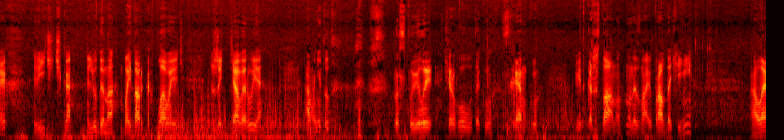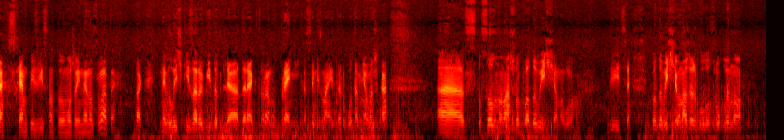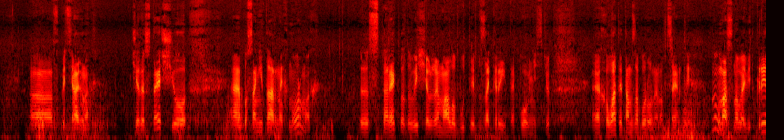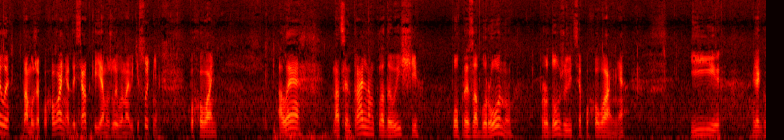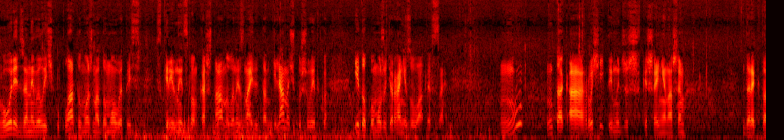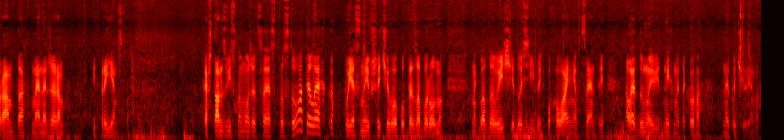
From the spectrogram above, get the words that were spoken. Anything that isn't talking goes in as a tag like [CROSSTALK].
Ех, річечка, люди на байдарках плавають, життя вирує. А мені тут [LAUGHS] розповіли чергову таку схемку від каштану. Ну, не знаю, правда чи ні. Але схемкою, звісно, то може і не назвати. Так, невеличкий заробіток для директора. Ну, премійка, самі знаєте, робота в нього важка. А, стосовно нашого кладовища нового. Дивіться, кладовище же ж було зроблено спеціально через те, що е, по санітарних нормах е, старе кладовище вже мало бути закрите повністю. Е, Ховати там заборонено в центрі. Ну, у нас нове відкрили, там уже поховання, десятки є, можливо, навіть і сотні поховань. Але на центральному кладовищі, попри заборону, продовжуються поховання. І, як говорять, за невеличку плату можна домовитись з керівництвом каштану, вони знайдуть там діляночку швидко і допоможуть організувати все. Ну, ну так, а гроші йтимуть же ж в кишені нашим директорам та менеджерам підприємства. Каштан, звісно, може це спростувати легко, пояснивши, чого попри заборону на кладовищі досі йдуть поховання в центрі. Але думаю, від них ми такого не почуємо.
